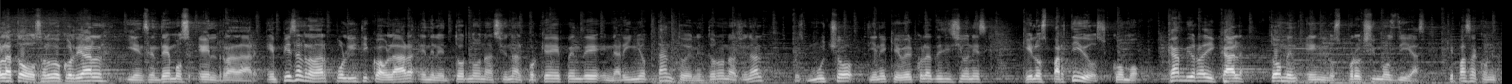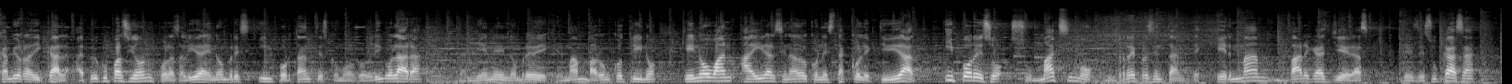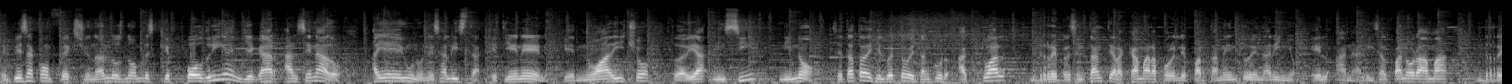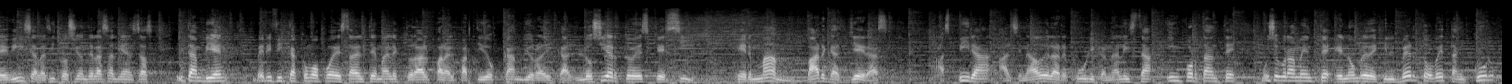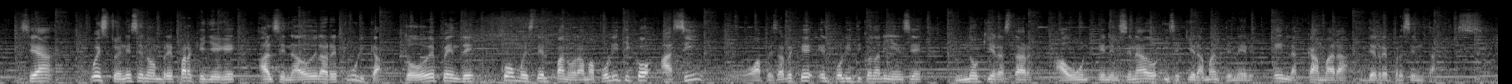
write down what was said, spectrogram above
Hola a todos, saludo cordial y encendemos el radar. Empieza el radar político a hablar en el entorno nacional. ¿Por qué depende en Nariño tanto del entorno nacional? Pues mucho tiene que ver con las decisiones que los partidos como Cambio Radical tomen en los próximos días. ¿Qué pasa con Cambio Radical? Hay preocupación por la salida de nombres importantes como Rodrigo Lara, también el nombre de Germán Barón Cotrino, que no van a ir al Senado con esta colectividad. Y por eso su máximo representante, Germán Vargas Lleras, desde su casa, empieza a confeccionar los nombres que podrían llegar al Senado. Ahí hay uno en esa lista que tiene él, que no ha dicho todavía ni sí ni no. Se trata de Gilberto Betancur, actual representante a la Cámara por el Departamento de Nariño. Él analiza el panorama, revisa la situación de las alianzas y también verifica cómo puede estar el tema electoral para el partido Cambio Radical. Lo cierto es que sí, Germán Vargas Lleras aspira al Senado de la República, una lista importante, muy seguramente el nombre de Gilberto Betancourt sea puesto en ese nombre para que llegue al Senado de la República. Todo depende cómo esté el panorama político, así o a pesar de que el político nariñense no quiera estar aún en el Senado y se quiera mantener en la Cámara de Representantes.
